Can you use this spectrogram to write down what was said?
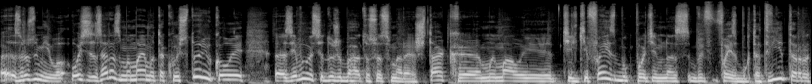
Зрозуміло. Ось зараз ми маємо таку історію, коли коли е, з'явилося дуже багато соцмереж. Так, е, ми мали тільки Фейсбук, потім в нас Фейсбук та Твіттер.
